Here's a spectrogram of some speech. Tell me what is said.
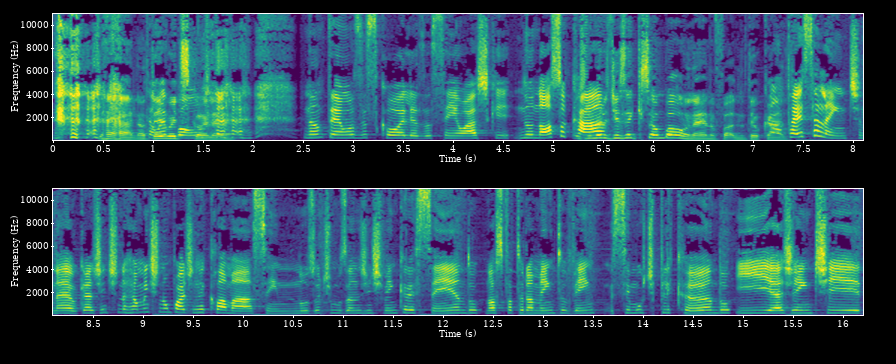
É, não então tem é muita bom. escolha, né? não temos escolhas, assim. Eu acho que no nosso caso. Os números dizem que são bons, né? No, no teu caso. Não, tá excelente, né? O que a gente realmente não pode reclamar, assim. Nos últimos anos a gente vem crescendo, nosso faturamento vem se multiplicando e a gente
